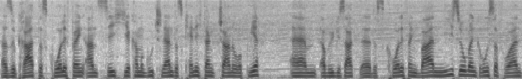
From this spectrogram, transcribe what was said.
Also gerade das Qualifying an sich, hier kann man gut lernen, das kenne ich dank Gianno Rob mir. Ähm, aber wie gesagt, äh, das Qualifying war nie so mein großer Freund.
